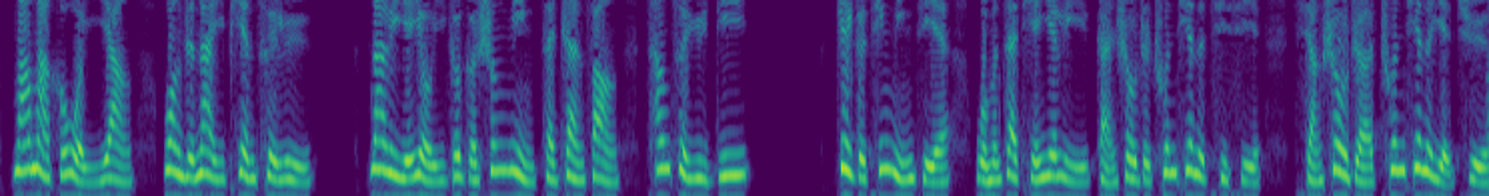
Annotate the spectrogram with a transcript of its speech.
妈妈和我一样，望着那一片翠绿。那里也有一个个生命在绽放，苍翠欲滴。这个清明节，我们在田野里感受着春天的气息，享受着春天的野趣。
